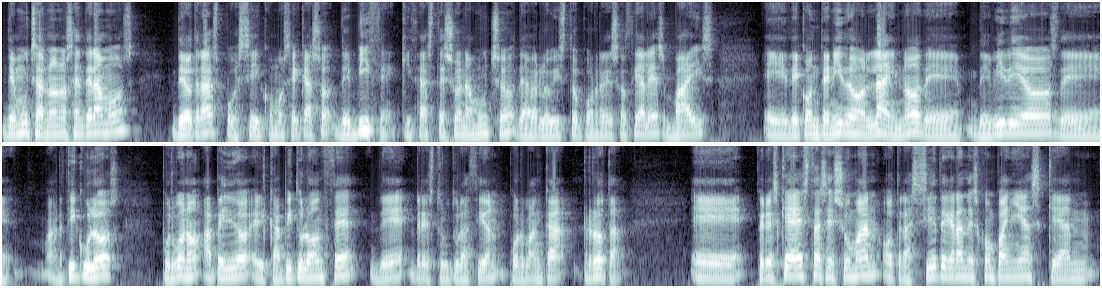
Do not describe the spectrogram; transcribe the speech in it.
de muchas no nos enteramos, de otras, pues sí, como es el caso de Vice. Quizás te suena mucho de haberlo visto por redes sociales, Vice, eh, de contenido online, ¿no? De, de vídeos, de artículos. Pues bueno, ha pedido el capítulo 11 de reestructuración por banca rota. Eh, pero es que a esta se suman otras siete grandes compañías que han,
